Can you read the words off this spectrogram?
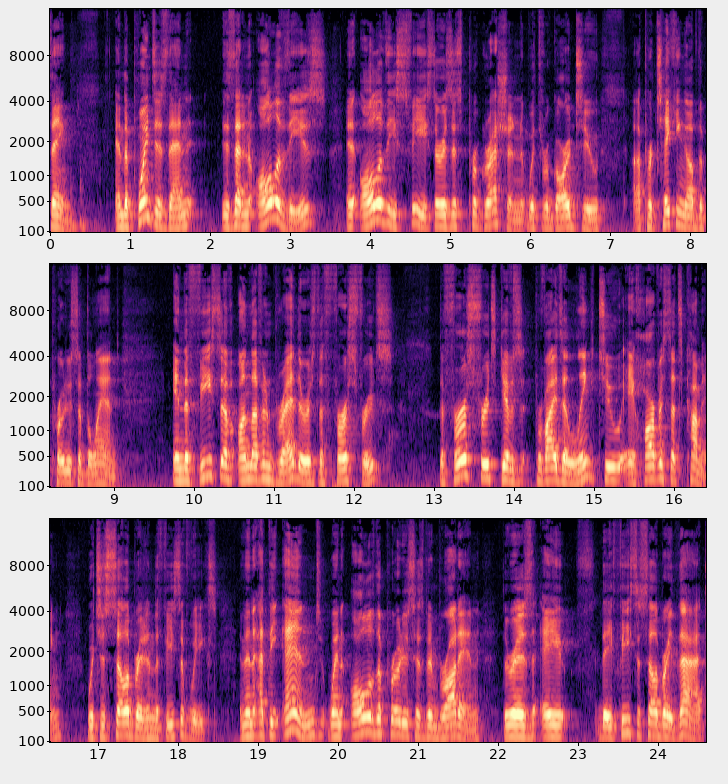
thing. And the point is then is that in all of these, in all of these feasts, there is this progression with regard to uh, partaking of the produce of the land. In the feast of unleavened bread, there is the first fruits. The first fruits gives provides a link to a harvest that's coming, which is celebrated in the feast of weeks. And then at the end, when all of the produce has been brought in, there is a they feast to celebrate that.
